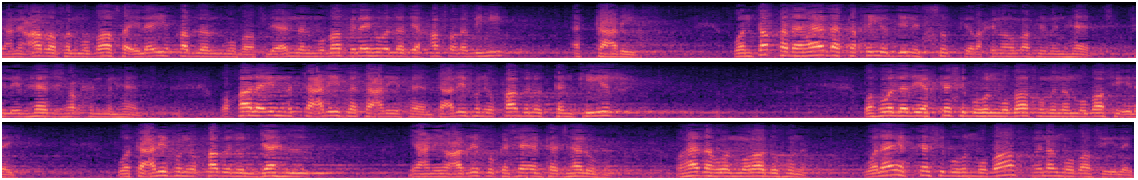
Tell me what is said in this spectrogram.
يعني عرف المضاف إليه قبل المضاف لأن المضاف إليه هو الذي حصل به التعريف. وانتقد هذا تقي الدين السكي رحمه الله في المنهاج في الإبهاج شرح المنهاج. وقال إن التعريف تعريفان تعريف يقابل التنكير وهو الذي يكتسبه المضاف من المضاف إليه. وتعريف يقابل الجهل يعني يعرفك شيئا تجهله. وهذا هو المراد هنا. ولا يكتسبه المضاف من المضاف إليه.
